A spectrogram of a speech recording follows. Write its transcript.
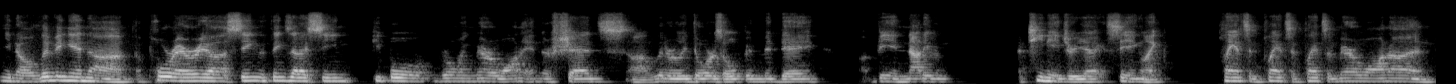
you know, living in a, a poor area, seeing the things that I seen people growing marijuana in their sheds, uh, literally doors open midday, uh, being not even a teenager yet, seeing like plants and plants and plants of marijuana and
